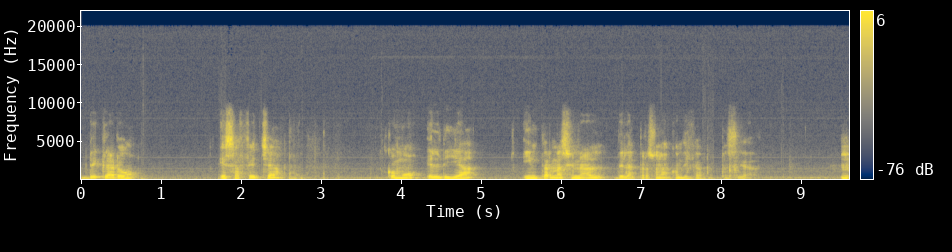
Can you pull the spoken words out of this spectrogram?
declaró esa fecha como el Día Internacional de las Personas con Discapacidad.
